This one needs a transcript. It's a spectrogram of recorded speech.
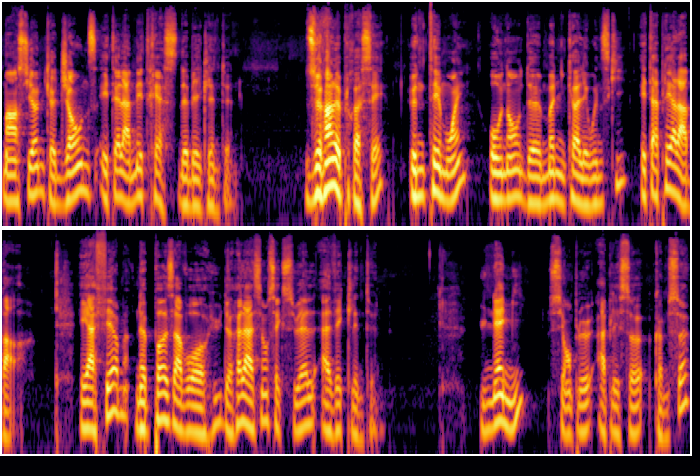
mentionne que Jones était la maîtresse de Bill Clinton. Durant le procès, une témoin, au nom de Monica Lewinsky, est appelée à la barre et affirme ne pas avoir eu de relation sexuelle avec Clinton. Une amie, si on peut appeler ça comme ça,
